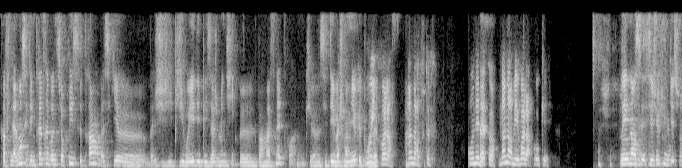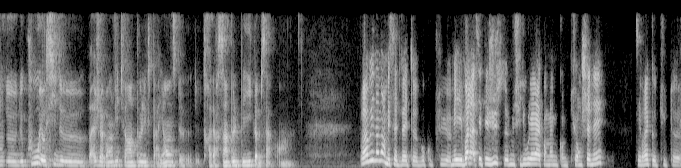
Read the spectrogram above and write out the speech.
enfin finalement c'était une très très bonne surprise ce train parce que euh, bah, j'y voyais des paysages magnifiques euh, par ma fenêtre quoi, donc euh, c'était vachement mieux que de prendre. Oui, voilà. Non non, tout à fait. On est d'accord. Non non, mais voilà, ok. Mais non, c'est juste une question de, de coût et aussi de, bah, j'avais envie de faire un peu l'expérience de, de, traverser un peu le pays comme ça quoi. Ah oui, non, non, mais ça devait être beaucoup plus. Mais voilà, c'était juste, je me suis dit, oulala, quand même, quand tu enchaînais, c'est vrai que tu te,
